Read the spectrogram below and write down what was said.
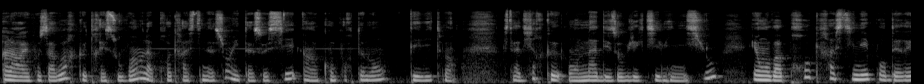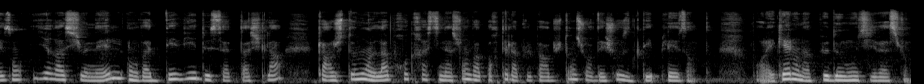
Alors il faut savoir que très souvent, la procrastination est associée à un comportement d'évitement. C'est-à-dire qu'on a des objectifs initiaux et on va procrastiner pour des raisons irrationnelles, on va dévier de cette tâche-là, car justement la procrastination va porter la plupart du temps sur des choses déplaisantes, pour lesquelles on a peu de motivation,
